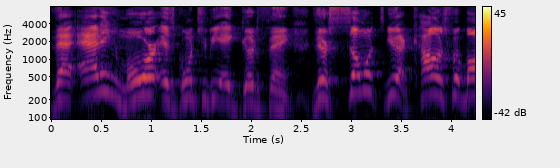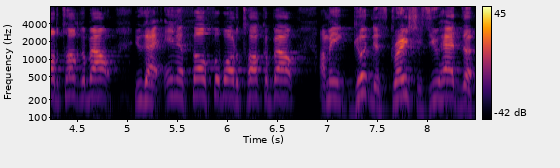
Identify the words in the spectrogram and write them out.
that adding more is going to be a good thing. There's so much, you got college football to talk about, you got NFL football to talk about. I mean, goodness gracious, you had the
